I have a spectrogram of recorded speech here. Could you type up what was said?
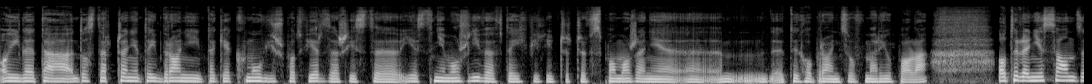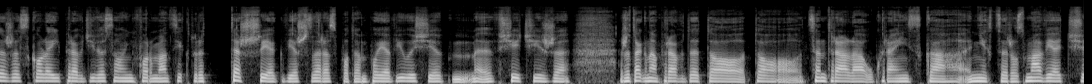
O ile ta dostarczenie tej broni, tak jak mówisz, potwierdzasz, jest, e, jest niemożliwe w tej chwili, czy, czy wspomożenie tych obrońców Mariupola, o tyle nie sądzę, że z kolei prawdziwe są informacje, które też, jak wiesz, zaraz potem pojawiły się mm, w sieci, że, że tak naprawdę to, to centrala ukraińska nie chce rozmawiać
